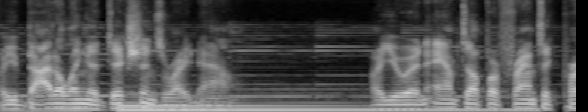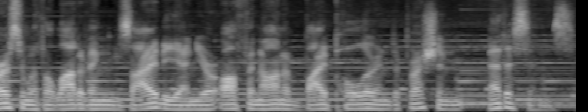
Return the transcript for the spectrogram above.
Are you battling addictions right now? Are you an amped up or frantic person with a lot of anxiety and you're off and on of bipolar and depression medicines?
